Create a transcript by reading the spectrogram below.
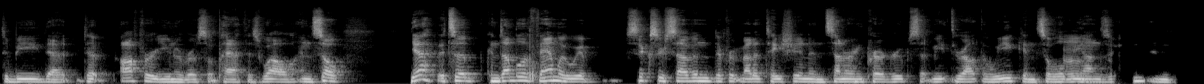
to be that to offer a universal path as well. And so, yeah, it's a contemplative family. We have six or seven different meditation and centering prayer groups that meet throughout the week, and so we'll mm. be on Zoom and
